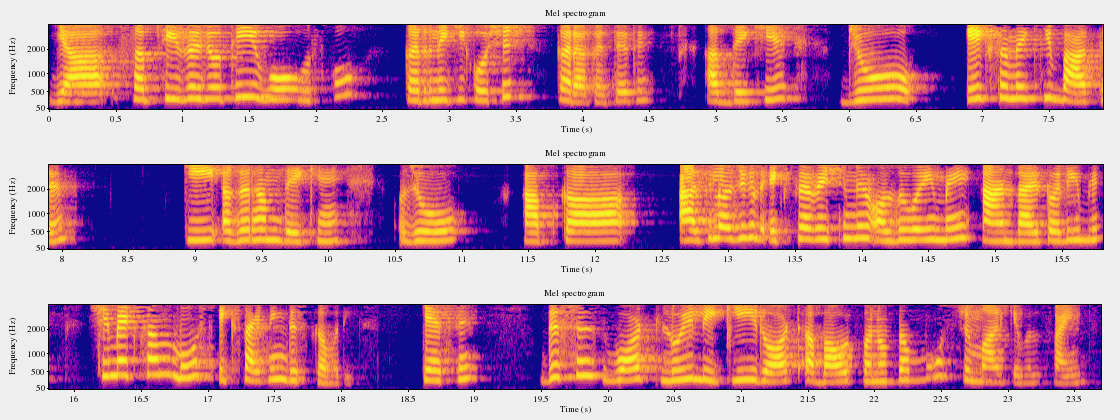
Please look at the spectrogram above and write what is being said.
या सब चीज़ें जो थी वो उसको करने की कोशिश करा करते थे। अब देखिए, जो एक समय की बात है कि अगर हम देखें, जो आपका आर्कियोलॉजिकल एक्सकवेशन है ऑल्दोवई में एंड लाइतोली में she made some most exciting discoveries कैसे? This is what Louis Leakey wrote about one of the most remarkable finds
